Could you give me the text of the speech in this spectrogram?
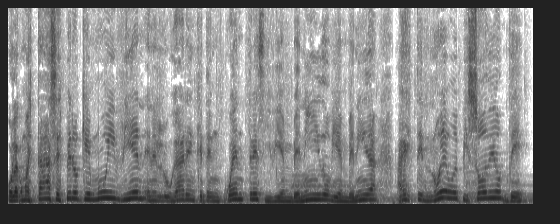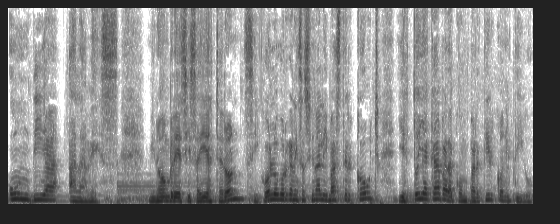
Hola, ¿cómo estás? Espero que muy bien en el lugar en que te encuentres y bienvenido, bienvenida a este nuevo episodio de Un día a la vez. Mi nombre es Isaías Charón, psicólogo organizacional y master coach, y estoy acá para compartir contigo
